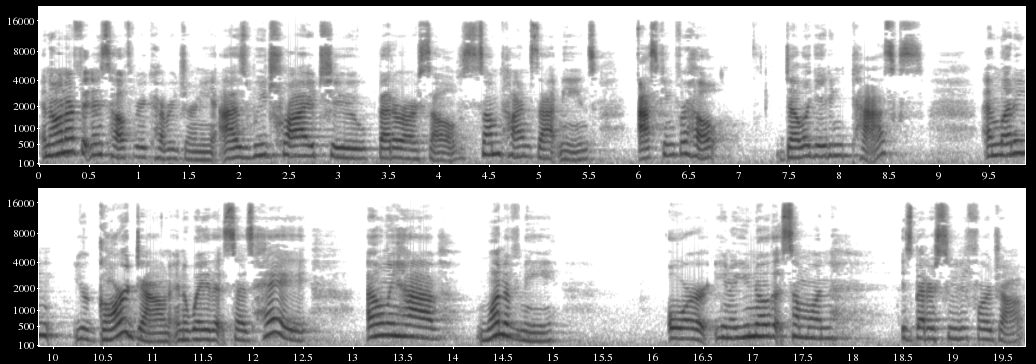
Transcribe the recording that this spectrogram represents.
And on our fitness, health, recovery journey, as we try to better ourselves, sometimes that means asking for help, delegating tasks, and letting your guard down in a way that says, hey, I only have one of me, or you know, you know that someone is better suited for a job,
